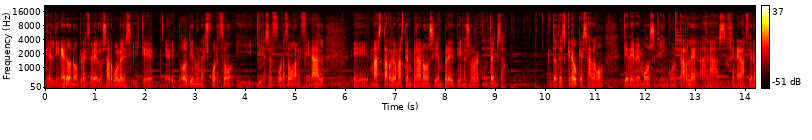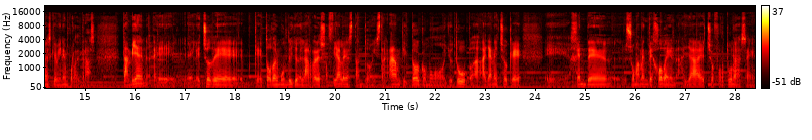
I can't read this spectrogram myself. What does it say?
que el dinero no crece de los árboles y que eh, todo tiene un esfuerzo y, ese esfuerzo al final, eh, más tarde o más temprano, siempre tiene su recompensa. Entonces creo que es algo que debemos inculcarle a las generaciones que vienen por detrás. También eh, el hecho de que todo el mundillo de las redes sociales, tanto Instagram, TikTok como YouTube, hayan hecho que eh, gente sumamente joven haya hecho fortunas en,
